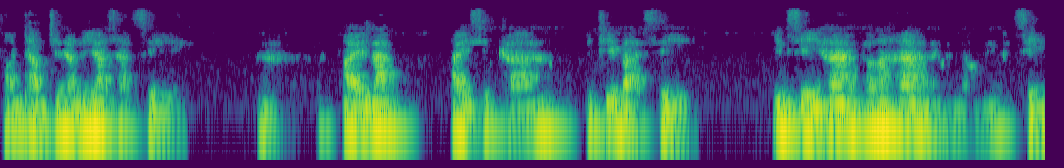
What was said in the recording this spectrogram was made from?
สอนธรรมเช่นอริยสัจสี่ไตรลักษณ์ไตรสิกขาอิทธิบาทสี่อินทรีห้าพละห้าอะไรต่างๆนี้ศีล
